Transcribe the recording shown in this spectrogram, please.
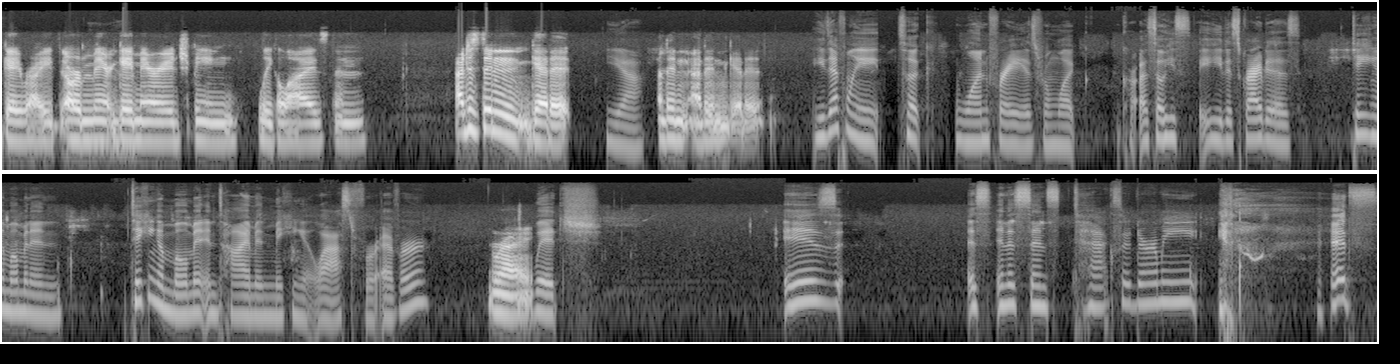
gay rights or mar- gay marriage being legalized, and I just didn't get it. Yeah. I didn't. I didn't get it. he definitely took one phrase from what so he's he described it as taking a moment in taking a moment in time and making it last forever Right. which is is in a sense taxidermy it's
